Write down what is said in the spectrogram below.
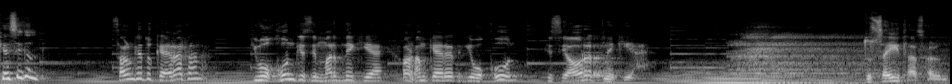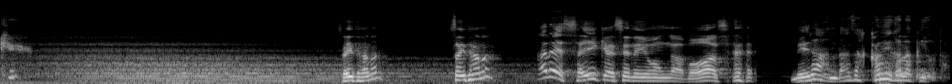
कैसी गलती? सरुण के तो कह रहा था ना कि वो खून किसी मर्द ने किया है और हम कह रहे थे कि वो खून किसी औरत ने किया है। तो सही था सरुण सही था ना? सही था ना? अरे सही कैसे नहीं होऊँगा बॉस मेरा अंदाज़ा कभी गलत नहीं होता।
